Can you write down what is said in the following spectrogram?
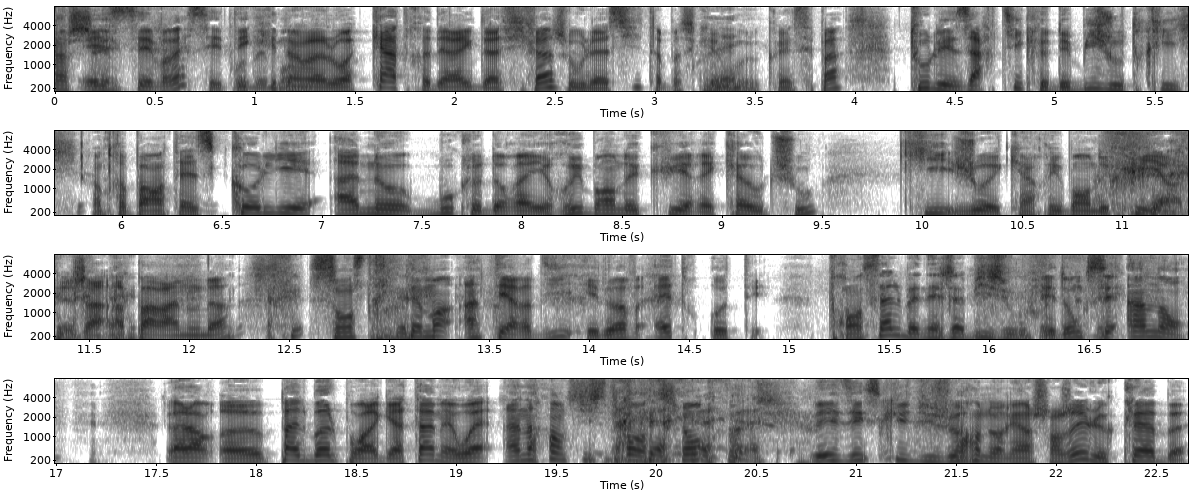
Et c'est vrai, c'est écrit dans la loi 4 des règles de la FIFA, je vous la cite hein, parce que Oui. vous ne connaissez pas. Tous les articles de bijouterie, entre parenthèses, collier, anneaux, boucles d'oreilles, ruban de cuir et caoutchouc, qui jouent avec un ruban de cuir, déjà à part Hanouna, sont strictement interdits et doivent être ôtés. Prends ça, le manège à bijoux. Et donc c'est un an. Alors, euh, pas de bol pour Agatha, mais ouais, un an de suspension. Les excuses du joueur n'ont rien changé. Le club,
